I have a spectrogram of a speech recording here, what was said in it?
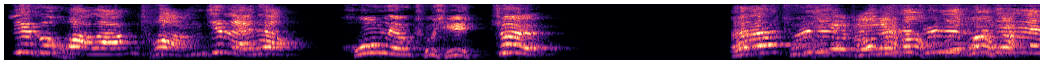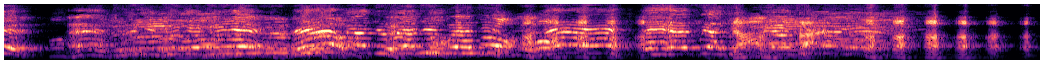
一个画廊闯进来了，红娘出去。是。哎，出去，出去，出去，出去！哎，出去，出去，出去！哎，不要去，不要去，不要去！哎哎哎，不要去，不要去！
